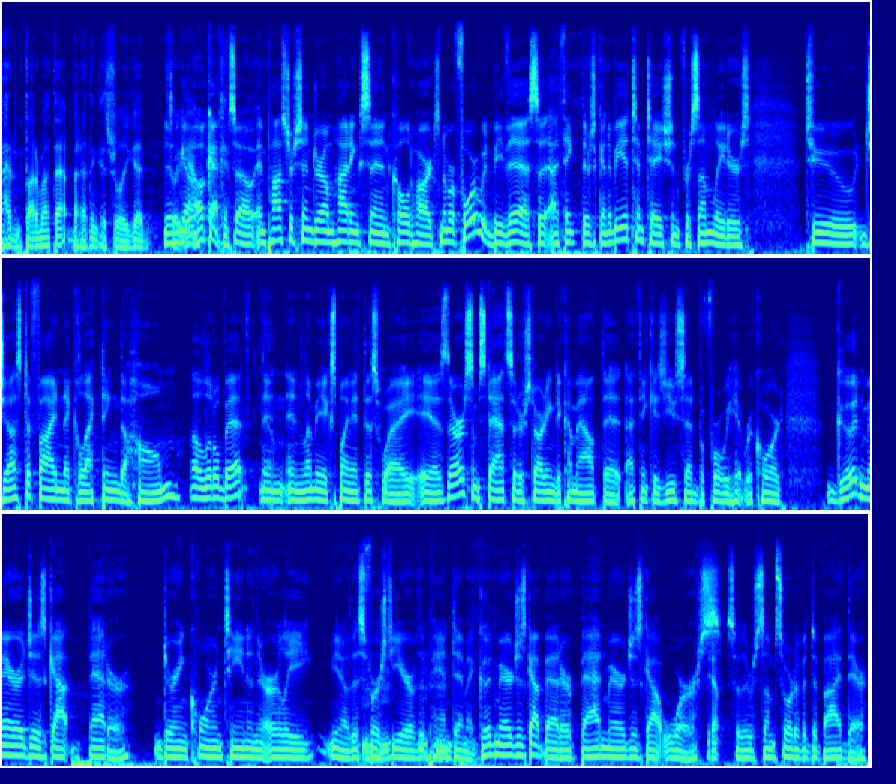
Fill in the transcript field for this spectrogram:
hadn't thought about that, but I think that's really good. There so, we go. Yeah. Okay. okay. So imposter syndrome, hiding sin, cold hearts. Number four would be this. I think there's going to be a temptation for some leaders to justify neglecting the home a little bit. Yeah. And, and let me explain it this way is there are some stats that are starting to come out that I think, as you said before we hit record, good marriages got better during quarantine in the early, you know, this 1st mm-hmm. year of the mm-hmm. pandemic. Good marriages got better, bad marriages got worse. Yep. So there was some sort of a divide there.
